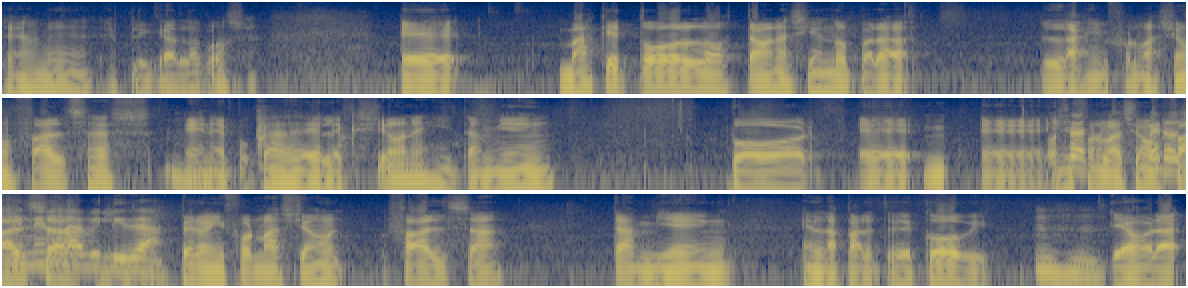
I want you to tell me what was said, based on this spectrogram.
déjame explicar la cosa. Eh, más que todo lo estaban haciendo para las información falsas en épocas de elecciones y también por eh, eh, O sea, información pero tienen falsa, la habilidad. pero información falsa también en la parte de COVID. Y ahora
